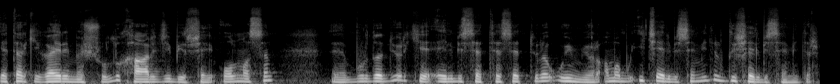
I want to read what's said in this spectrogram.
Yeter ki gayrimeşruluk harici bir şey olmasın. Ee, burada diyor ki elbise tesettüre uymuyor ama bu iç elbise midir dış elbise midir?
